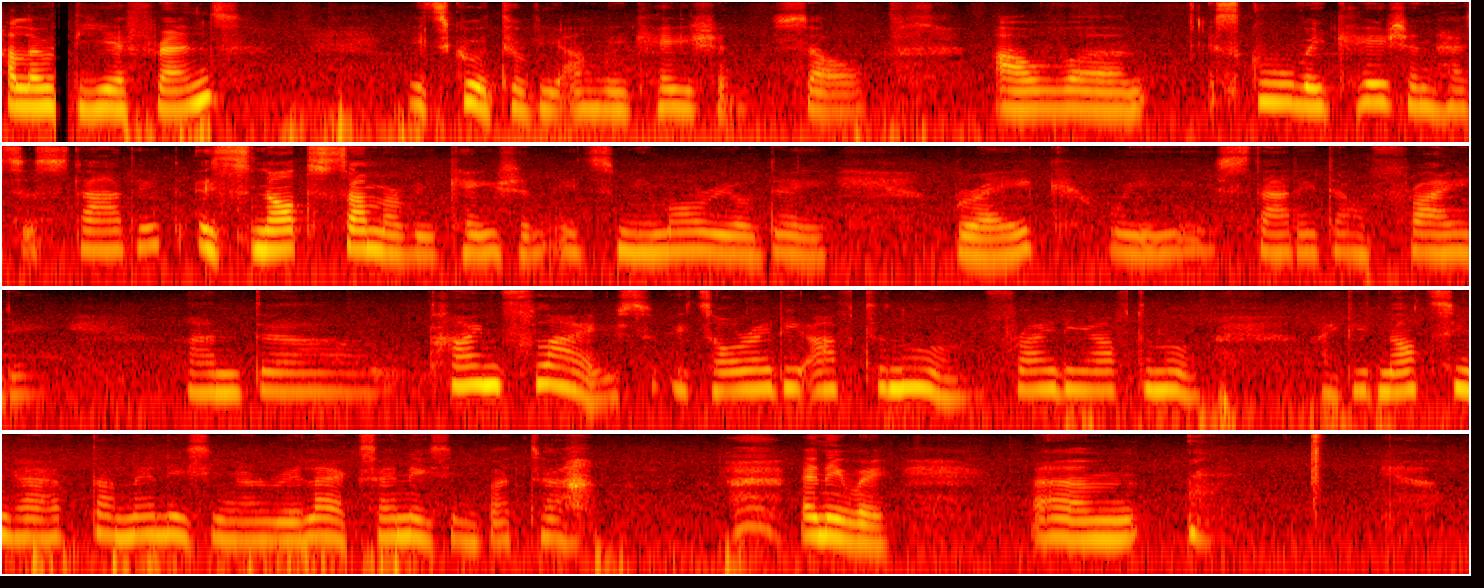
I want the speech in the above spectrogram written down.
Hello, dear friends. It's good to be on vacation. So, our um, school vacation has started. It's not summer vacation, it's Memorial Day break. We started on Friday. And uh, time flies. It's already afternoon, Friday afternoon. I did not think I have done anything and relax anything, but uh, anyway. Um,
